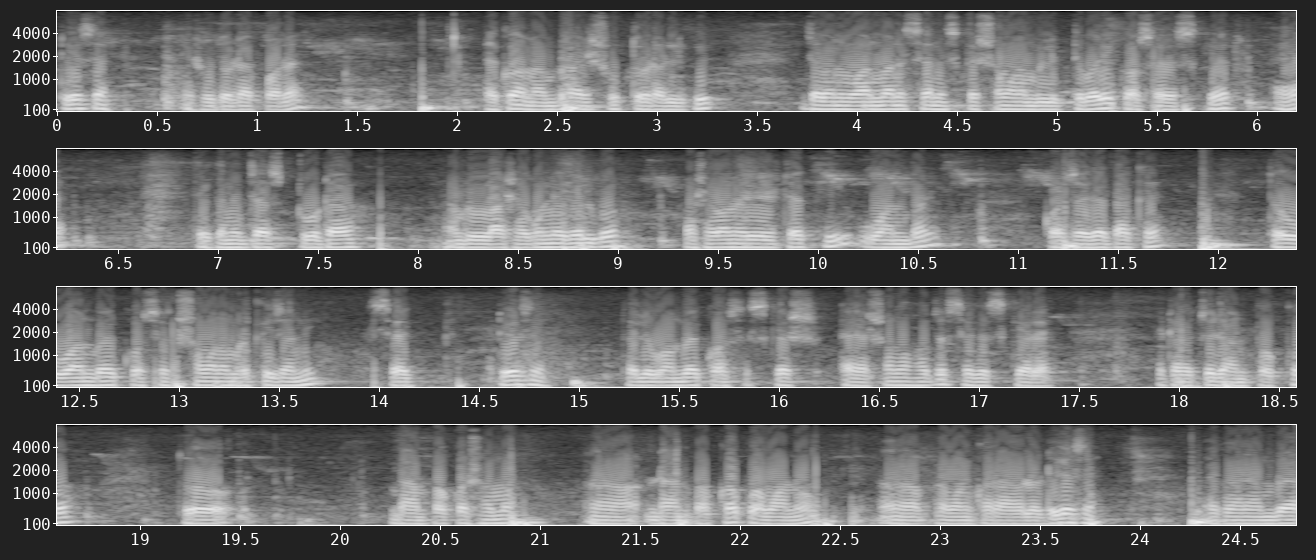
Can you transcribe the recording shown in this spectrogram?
ঠিক আছে? এই সূত্রটা পড়ে। এখন আমরা এই সূত্রটা লিখি। যেমন ওয়ান মাইনাস সাইন স্কয়ার সমান আমরা লিখতে পারি কস স্কয়ার হ্যাঁ? এখানে জাস্ট টুটা আমরা লাসাগু নিয়ে ফেলব। লাসাগু এটা কি? ওয়ান বাই কসেকে থাকে। তো ওয়ান বাই কসেক সমান আমরা কি জানি? সেক ঠিক আছে? তাহলে ওয়ান বাই কস স্কয়ার সমান হচ্ছে সেক স্কয়ারে এটা হচ্ছে ডান পক্ষ। তো বাম পক্ষ সমান ডান পক্ষ প্রমাণও প্রমাণ করা হলো, ঠিক আছে? এখন আমরা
